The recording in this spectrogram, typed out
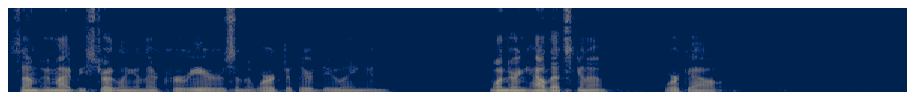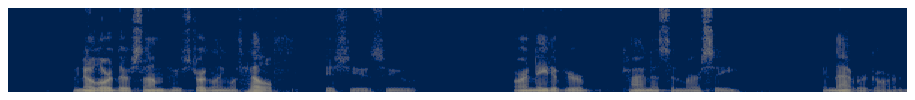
Some who might be struggling in their careers and the work that they're doing and wondering how that's going to work out. We know, Lord, there's some who are struggling with health issues who are in need of your kindness and mercy in that regard.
